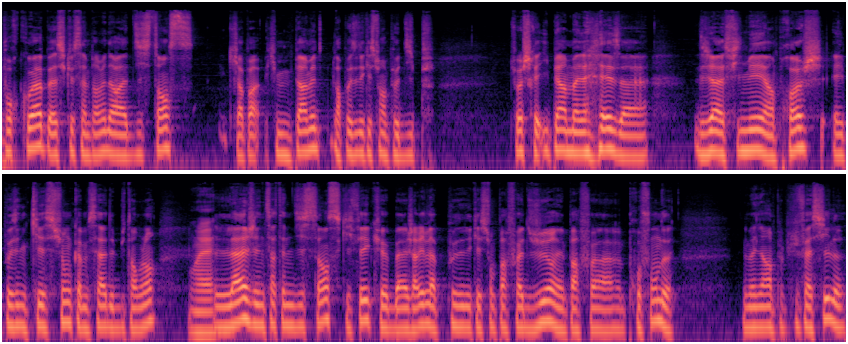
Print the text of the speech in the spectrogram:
Pourquoi? Parce que ça me permet d'avoir la distance qui, qui me permet de leur poser des questions un peu deep. Tu vois, je serais hyper mal à l'aise à déjà à filmer un proche et poser une question comme ça de but en blanc. Ouais. Là, j'ai une certaine distance, ce qui fait que bah, j'arrive à poser des questions parfois dures et parfois profondes, de manière un peu plus facile.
